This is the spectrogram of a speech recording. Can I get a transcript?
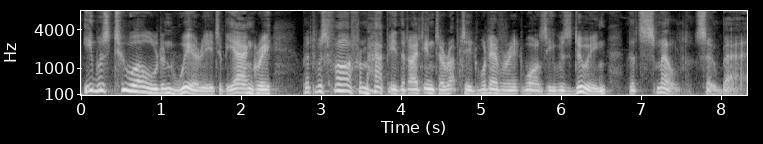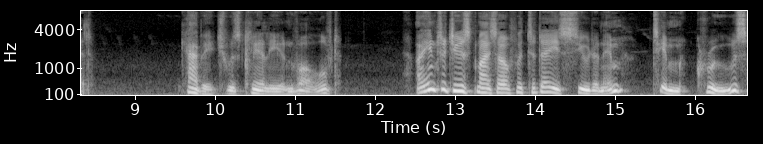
He was too old and weary to be angry, but was far from happy that I'd interrupted whatever it was he was doing that smelled so bad. Cabbage was clearly involved. I introduced myself with today's pseudonym, Tim Cruise,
